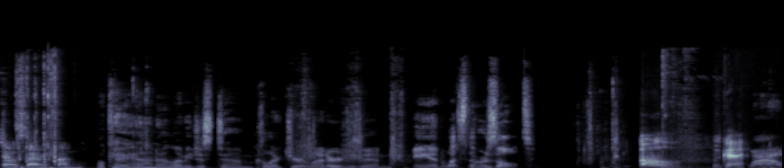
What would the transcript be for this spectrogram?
That was very funny. Okay, uh, now let me just um, collect your letters and and what's the result? Oh, okay. Wow,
